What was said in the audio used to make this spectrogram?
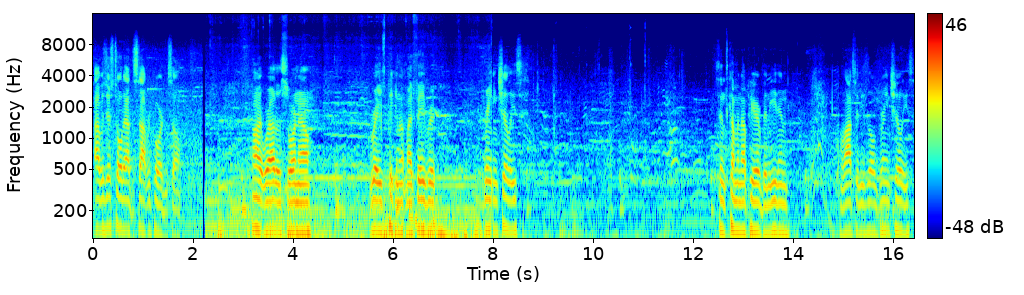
I was just told I had to stop recording, so. All right, we're out of the store now. Ray's picking up my favorite green chilies. Since coming up here, I've been eating lots of these little green chilies.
